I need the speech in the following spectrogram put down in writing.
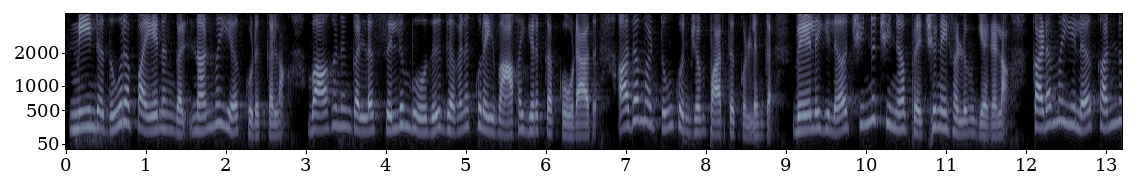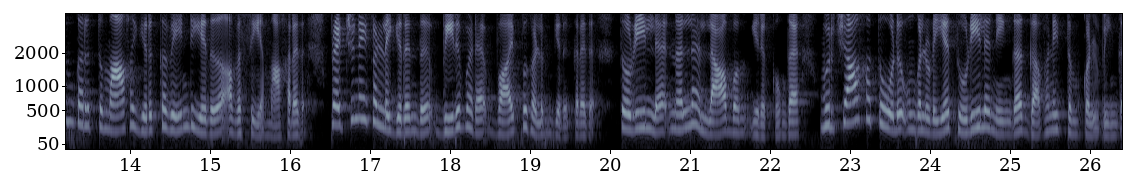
நீண்ட தூர பயணங்கள் நன்மையை கொடுக்கலாம். வாகனங்களில் செல்லும்போது கவனக்குறைவாக இருக்கக்கூடாது. அதை மட்டும் கொஞ்சம் பார்த்து கொள்ளுங்க. வேலையில் சின்ன சின்ன பிரச்சனைகளும் எழலாம். கடமையில் கண்ணும் கருத்துமாக இருக்க வேண்டியது அவசியமாகிறது. பிரச்சனைகளில் இருந்து விடுபட வாய்ப்புகளும் இருக்கிறது. தொழிலில் நல்ல லாபம் இருக்குங்க. உற்சாகத்தோடு உங்களுடைய தொழிலை நீங்கள் கவனித்தும் கொள்வீங்க.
